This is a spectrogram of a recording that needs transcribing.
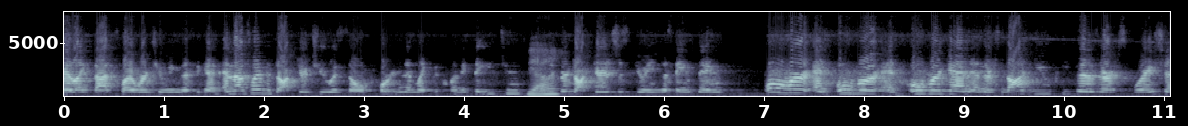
Right? Like that's why we're doing this again, and that's why the doctor too is so important, and like the clinic that you choose. Yeah. Because your doctor is just doing the same thing over and over and over again, and there's not new pieces or exploration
